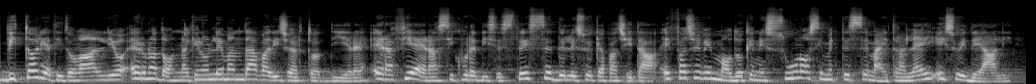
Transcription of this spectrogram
Vittoria Titomaglio era una donna che non le mandava di certo a dire, era fiera, sicura di se stessa e delle sue capacità e faceva in modo che nessuno si mettesse mai tra lei e i suoi ideali.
